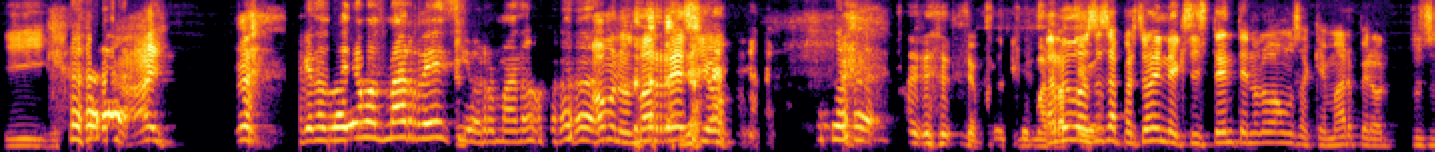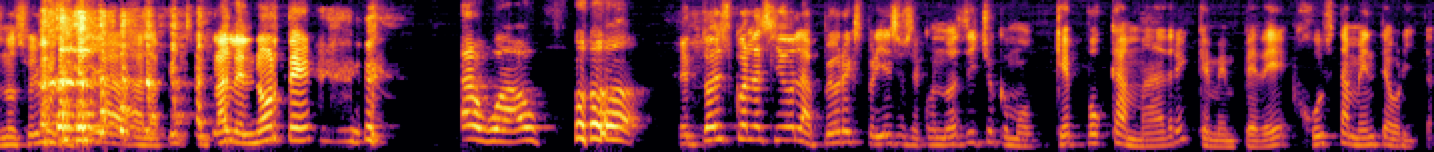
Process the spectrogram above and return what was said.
Y, ay, Que nos vayamos más recio, hermano. vámonos más recio. Más Saludos a esa persona inexistente, no lo vamos a quemar, pero pues nos fuimos así a, a la pinche central del norte. Ah, wow. Entonces, ¿cuál ha sido la peor experiencia? O sea, cuando has dicho como, qué poca madre que me empedé justamente ahorita.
